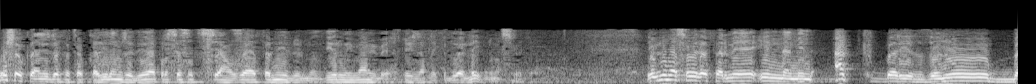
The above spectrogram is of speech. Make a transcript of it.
وشوكاني دفة القليل مجلد برسيسة السيان زار فرمي ابن المنذير وإمام بيحقيج نقل كدوان لابن مسعود. ابن مسعود فرمي إن من أكبر الذنوب.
